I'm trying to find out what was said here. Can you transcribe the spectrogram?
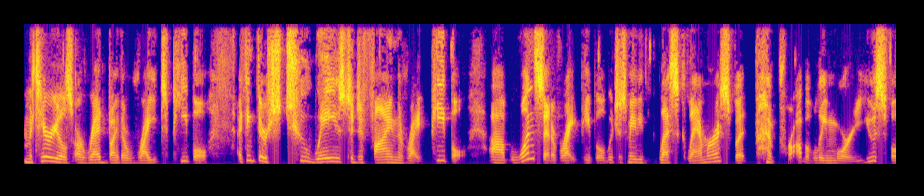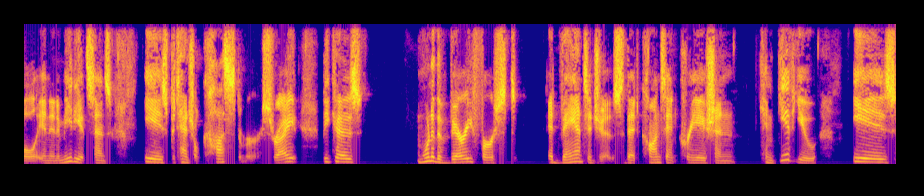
materials are read by the right people. I think there's two ways to define the right people. Uh, one set of right people, which is maybe less glamorous but probably more useful in an immediate sense, is potential customers, right? Because one of the very first advantages that content creation can give you is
